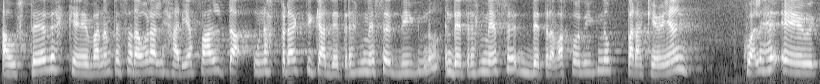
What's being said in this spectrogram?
a ustedes que van a empezar ahora les haría falta unas prácticas de tres meses, digno, de, tres meses de trabajo digno para que vean cuál es, eh,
